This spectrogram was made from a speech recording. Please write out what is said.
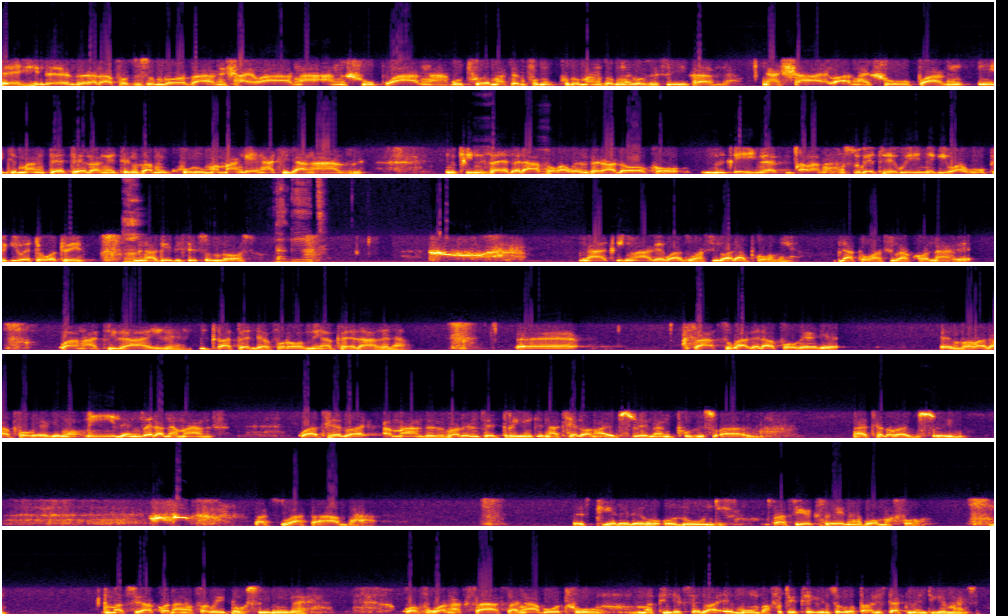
Eh into eyenzeka lapho sisumboza angishayewanga angishubhwanga kuthiwe mase ngifuna ukukhuluma ngizonqekuzisa ikhanda. Ngashaywa ngashubha ngithi mangidedelwa ngithi ngizama ukukhuluma mange ngathi nje angazi ngiphiniselwe lapho kwakwenzeka lokho ngiklinywa ngicabanga ngisuka eThekwini kiwa kuphi kiwe edokodweni ngakithi sisumbozo ngakithi? Ngaklinywa ke kwazi wafika lapho ke lapho wafika khona ke kwangathi hayi ke itrap and forum iyaphela ke la. Eh sasuka ke lapho ke ke emva kwalapho ke ke ngomile ngicela namanzi. Kwathelwa amanzi esivalweni sedrink ngathelwa ngayo ebusweni angiphuziswa ngathelwa ngayo ebusweni. Sasuka sahamba esiphikelele olundi safika ekuseni ngaboma 4 masifika khona ngafakwe ibhokisini ke kwavukwa ngakusasa ngabo 2 maphinde kuselwa emumva futhi eThekwini sokubhala istatement ke manje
